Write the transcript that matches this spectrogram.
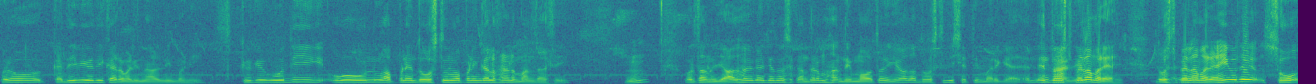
ਪਰ ਉਹ ਕਦੀ ਵੀ ਉਹਦੀ ਘਰ ਵਾਲੀ ਨਾਲ ਨਹੀਂ ਬਣੀ ਕਿਉਂਕਿ ਉਹਦੀ ਉਹ ਉਹਨੂੰ ਆਪਣੇ ਦੋਸਤ ਨੂੰ ਆਪਣੀ ਗਰਲਫ੍ਰੈਂਡ ਮੰਨਦਾ ਸੀ। ਹੂੰ? ਔਰ ਤੁਹਾਨੂੰ ਯਾਦ ਹੋਏਗਾ ਜਦੋਂ ਸਿਕੰਦਰ ਮਹਾਨ ਦੀ ਮੌਤ ਹੋਈ ਉਹਦਾ ਦੋਸਤ ਵੀ ਛੇਤੀ ਮਰ ਗਿਆ। ਨਹੀਂ ਦੋਸਤ ਪਹਿਲਾਂ ਮਰਿਆ ਸੀ। ਦੋਸਤ ਪਹਿਲਾਂ ਮਰਿਆ ਸੀ ਉਹਦੇ ਸੋ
